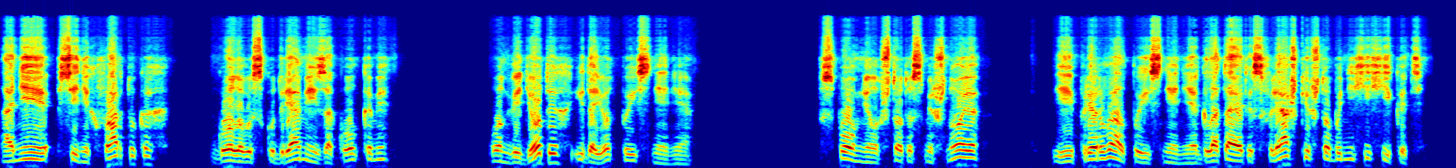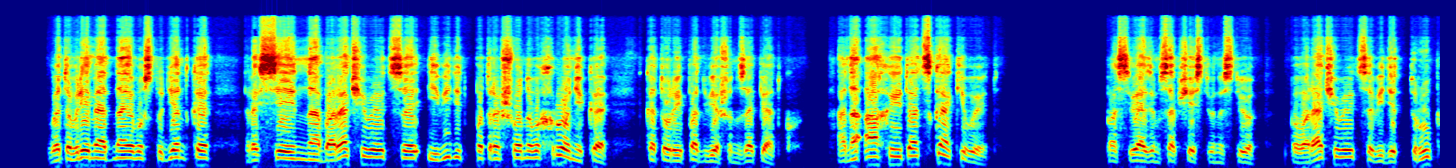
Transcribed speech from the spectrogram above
Они в синих фартуках, головы с кудрями и заколками. Он ведет их и дает пояснение. Вспомнил что-то смешное и прервал пояснение, глотает из фляжки, чтобы не хихикать. В это время одна его студентка рассеянно оборачивается и видит потрошенного хроника, который подвешен за пятку. Она ахает и отскакивает. По связям с общественностью поворачивается, видит труп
